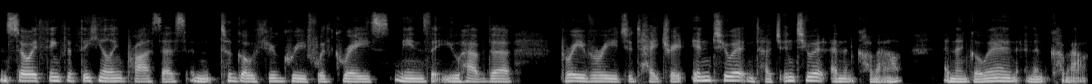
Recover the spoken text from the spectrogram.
And so I think that the healing process and to go through grief with grace means that you have the bravery to titrate into it and touch into it and then come out and then go in and then come out.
